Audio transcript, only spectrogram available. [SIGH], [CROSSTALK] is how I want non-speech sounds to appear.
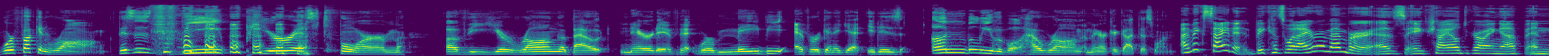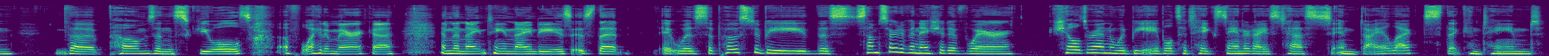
we're fucking wrong. This is the [LAUGHS] purest form of the you're wrong about narrative that we're maybe ever going to get. It is unbelievable how wrong America got this one. I'm excited because what I remember as a child growing up in the homes and schools [LAUGHS] of white America in the 1990s is that it was supposed to be this some sort of initiative where children would be able to take standardized tests in dialects that contained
